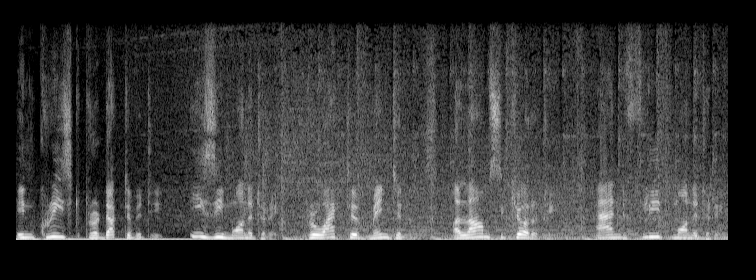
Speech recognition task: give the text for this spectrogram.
increased productivity, easy monitoring, proactive maintenance, alarm security, and fleet monitoring.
